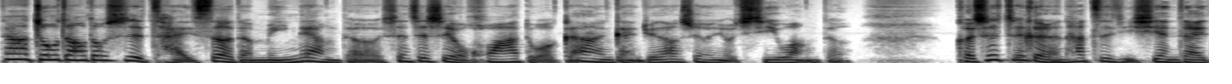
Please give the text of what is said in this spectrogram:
那周遭都是彩色的、明亮的，甚至是有花朵，更让人感觉到是很有希望的。可是这个人他自己现在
